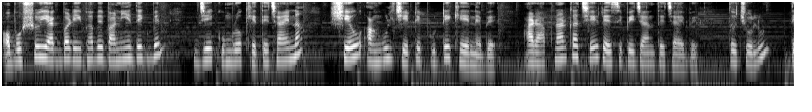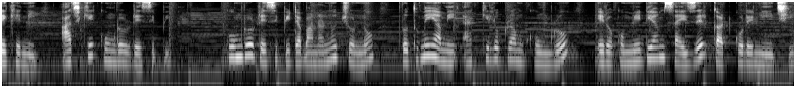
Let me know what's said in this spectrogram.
অবশ্যই একবার এইভাবে বানিয়ে দেখবেন, যে কুমড়ো খেতে চায় না, সেও আঙুল চেটে পুটে খেয়ে নেবে। আর আপনার কাছে রেসিপি জানতে চাইবে। তো চলুন দেখে নিই আজকে কুমড়োর রেসিপি কুমড়োর রেসিপিটা বানানোর জন্য প্রথমেই আমি এক কিলোগ্রাম কুমড়ো এরকম মিডিয়াম সাইজের কাট করে নিয়েছি।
